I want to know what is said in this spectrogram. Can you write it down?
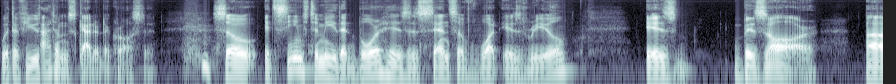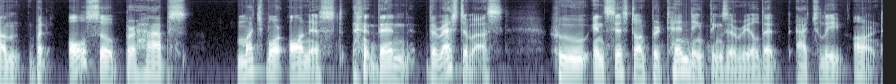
with a few atoms scattered across it. so it seems to me that Borges' sense of what is real is bizarre, um, but also perhaps much more honest than the rest of us who insist on pretending things are real that actually aren't.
